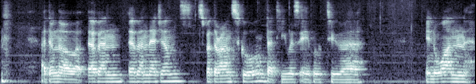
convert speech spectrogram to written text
I don't know, urban urban legends spread around school that he was able to, uh, in one,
